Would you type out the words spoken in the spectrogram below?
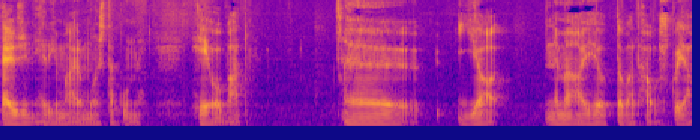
täysin eri maailmoista kuin he ovat. Ö, ja nämä aiheuttavat hauskoja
